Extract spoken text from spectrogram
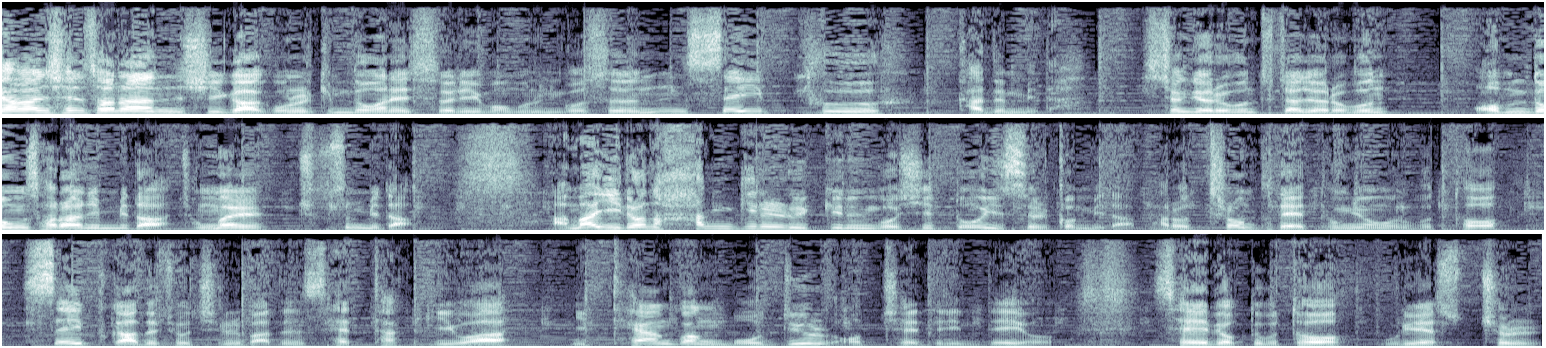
향한 신선한 시각 오늘 김동환의 시선이 머무는 곳은 세이프 가드입니다. 시청자 여러분, 투자자 여러분, 엄동설한입니다. 정말 춥습니다. 아마 이런 한기를 느끼는 곳이 또 있을 겁니다. 바로 트럼프 대통령으로부터 세이프 가드 조치를 받은 세탁기와 이 태양광 모듈 업체들인데요. 새해 벽두부터 우리의 수출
